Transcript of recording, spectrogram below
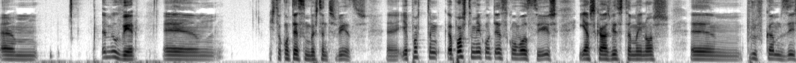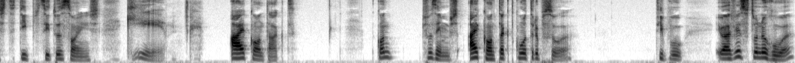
Um, a meu ver, um, isto acontece-me bastantes vezes. Uh, e aposto, aposto também acontece com vocês. E acho que às vezes também nós um, provocamos este tipo de situações. Que é eye contact. Quando fazemos eye contact com outra pessoa. Tipo, eu às vezes estou na rua,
